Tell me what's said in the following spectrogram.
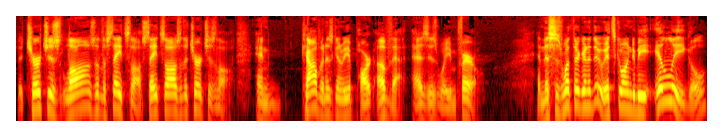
The church's laws are the state's laws. State's laws are the church's laws. And Calvin is going to be a part of that, as is William Farel. And this is what they're going to do it's going to be illegal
